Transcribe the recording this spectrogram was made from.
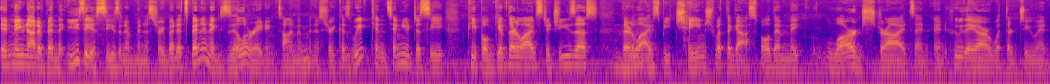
it may not have been the easiest season of ministry, but it's been an exhilarating time in ministry because we've continued to see people give their lives to Jesus, their lives be changed with the gospel, then make large strides in, in who they are, what they're doing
